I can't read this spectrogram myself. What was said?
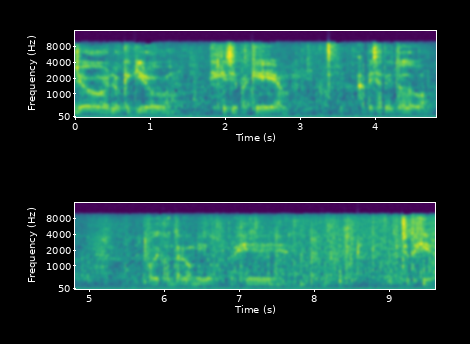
Yo lo que quiero es que sepas que, a pesar de todo, podés contar conmigo. Eh, yo te quiero.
